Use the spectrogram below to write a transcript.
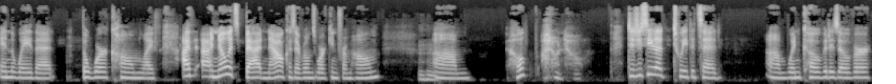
in the way that the work home life. I I know it's bad now cuz everyone's working from home. Mhm. Um hope I don't know. Did you see that tweet that said um, when COVID is over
